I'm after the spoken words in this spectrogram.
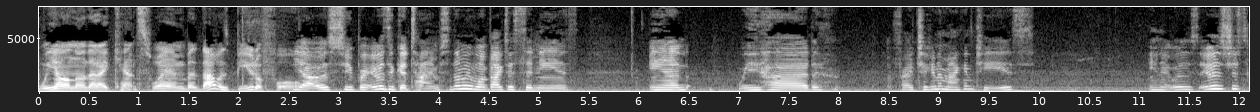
we all know that I can't swim, but that was beautiful. Yeah, it was super. It was a good time. So then we went back to Sydney's, and we had fried chicken and mac and cheese. And it was it was just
